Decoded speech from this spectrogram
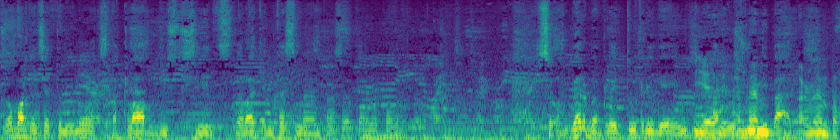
so Martin said to me, no, it's the club, you see, it's the right investment. I said, okay, no problem. So Berba played two, three games, Yeah, and he I was really remember. bad. I remember.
